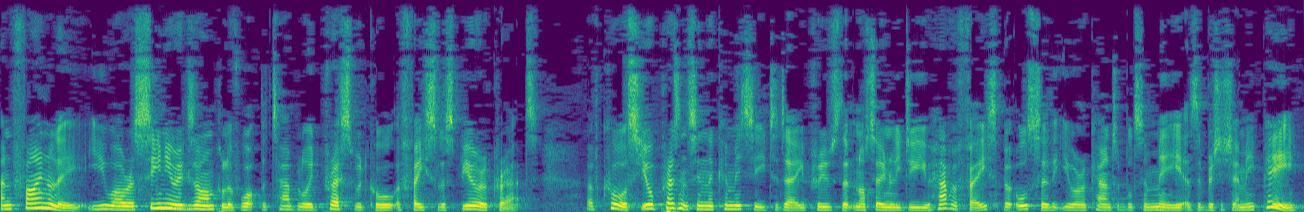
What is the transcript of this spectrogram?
And finally, you are a senior example of what the tabloid press would call a faceless bureaucrat. Of course, your presence in the committee today proves that not only do you have a face, but also that you are accountable to me as a British MEP.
